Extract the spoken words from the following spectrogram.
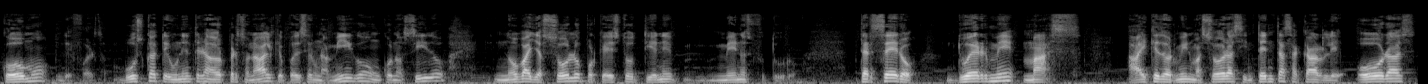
como de fuerza. Búscate un entrenador personal que puede ser un amigo, un conocido. No vayas solo porque esto tiene menos futuro. Tercero, duerme más. Hay que dormir más horas, intenta sacarle horas,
